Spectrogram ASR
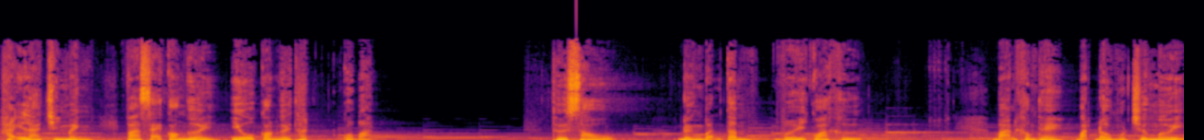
Hãy là chính mình và sẽ có người yêu con người thật của bạn. Thứ sáu, đừng bận tâm với quá khứ. Bạn không thể bắt đầu một chương mới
